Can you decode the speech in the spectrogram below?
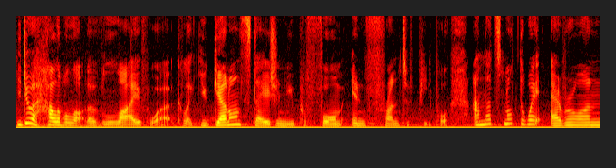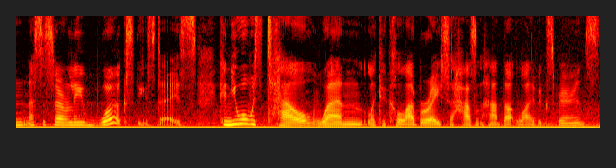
You do a hell of a lot of live work. Like you get on stage and you perform in front of people. And that's not the way everyone necessarily works these days. Can you always tell when like a collaborator hasn't had that live experience?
